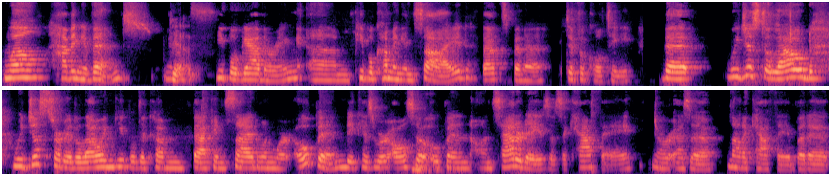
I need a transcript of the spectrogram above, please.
Well, having events, yes, know, people gathering, um, people coming inside, that's been a difficulty. That we just allowed we just started allowing people to come back inside when we're open because we're also mm-hmm. open on saturdays as a cafe or as a not a cafe but a,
